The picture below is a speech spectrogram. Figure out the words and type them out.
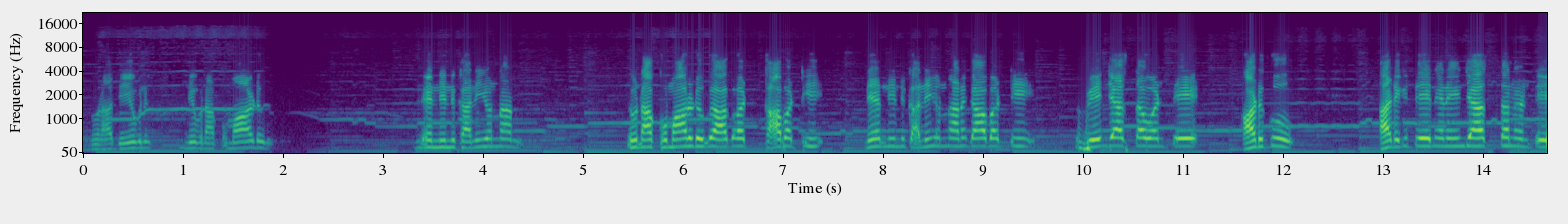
నువ్వు నా దేవుని నువ్వు నా కుమారుడు. నేను నిన్ను కని ఉన్నాను నువ్వు నా కుమారుడు కాబట్టి కాబట్టి నేను నిన్ను కని ఉన్నాను కాబట్టి నువ్వేం చేస్తావంటే అడుగు. అడిగితే నేనేం చేస్తానంటే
